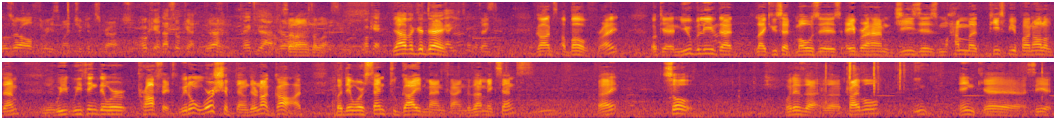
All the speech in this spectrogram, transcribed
Those are all threes, my chicken scratch. Okay, that's okay. Yeah. Thank you, Adam. Salam salam. Okay. You have a good day. Yeah, you too. Thank you. God's above, right? Okay, and you believe that, like you said, Moses, Abraham, Jesus, Muhammad, peace be upon all of them, we, we think they were prophets. We don't worship them, they're not God, but they were sent to guide mankind. Does that make sense? Right? So, what is that? The tribal? Ink. Ink, yeah, I see it.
